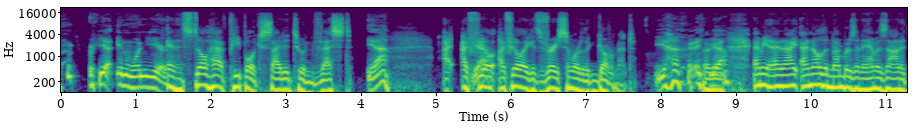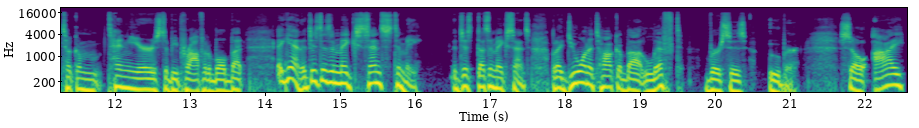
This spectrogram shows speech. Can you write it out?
Yeah. In one year. and still have people excited to invest yeah. I, I feel Yeah. I feel like it's very similar to the government. Yeah. Okay. Yeah. I mean, and I, I know the numbers in Amazon, it took them 10 years to be profitable, but again, it just doesn't make sense to me. It just doesn't make sense. But I do want to talk about Lyft versus Uber. So I,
